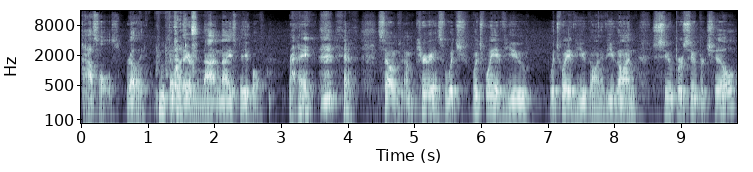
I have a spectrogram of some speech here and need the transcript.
assholes, really. They are not nice people, right? so I'm, I'm curious, which, which way have you which way have you gone? Have you gone super, super chill,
